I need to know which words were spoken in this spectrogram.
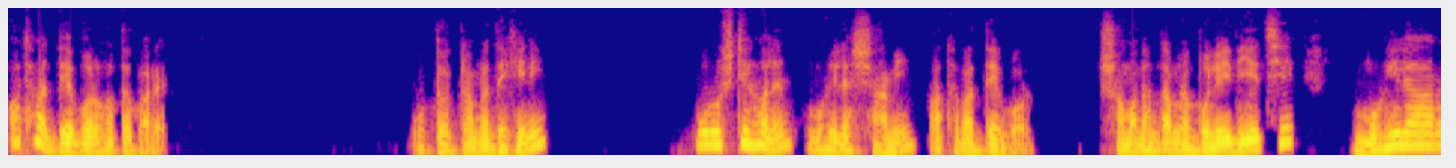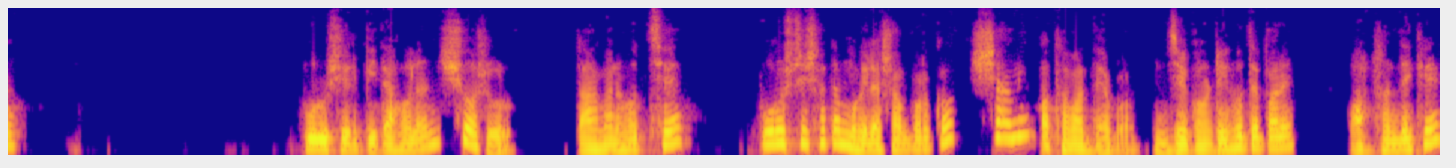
অথবা দেবর হতে পারে। উত্তরটা আমরা দেখিনি। পুরুষটি হলেন মহিলার স্বামী অথবা দেবর। সমাধানটা আমরা বলেই দিয়েছি। মহিলার পুরুষের পিতা হলেন শ্বশুর। তার মানে হচ্ছে পুরুষটির সাথে মহিলা সম্পর্ক স্বামী অথবা দেবর। যে কোনোটি হতে পারে। অপশন দেখে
